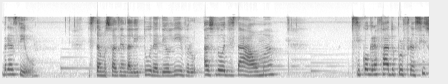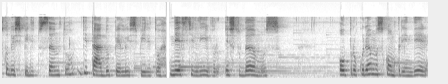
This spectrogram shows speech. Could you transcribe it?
Brasil. Estamos fazendo a leitura do livro As Dores da Alma, psicografado por Francisco do Espírito Santo, ditado pelo Espírito. Neste livro, estudamos ou procuramos compreender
